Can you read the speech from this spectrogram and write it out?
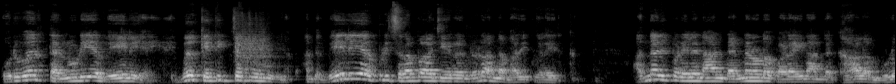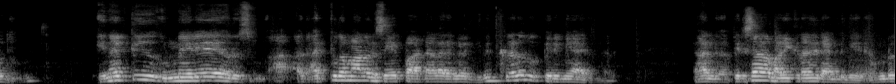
ஒருவர் தன்னுடைய வேலையை work அந்த வேலையை எப்படி சிறப்பாக செய்கிறன்றோட அந்த மதிப்புகளை இருக்கு அந்த அடிப்படையில் நான் தண்டனோட பழகின அந்த காலம் முழுதும் எனக்கு உண்மையிலே ஒரு அற்புதமான ஒரு செயற்பாட்டாளர் எங்களுக்கு இருக்கிறது ஒரு பெருமையாக இருந்தது. நான் பெருசாக மதிக்கிறது ரெண்டு பேர். ஒன்று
